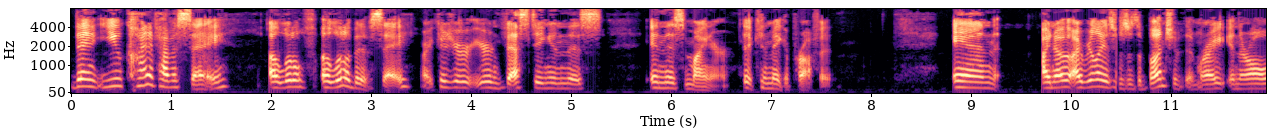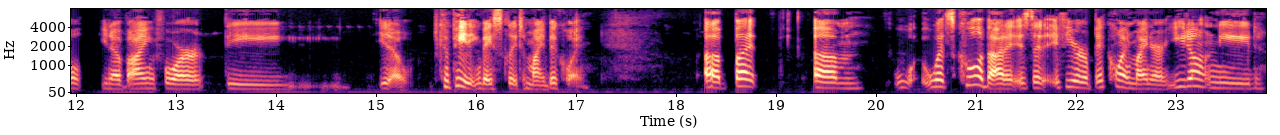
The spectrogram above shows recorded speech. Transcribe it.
then you kind of have a say, a little, a little bit of say, right? Because you're you're investing in this in this miner that can make a profit. And I know I realize there's a bunch of them, right? And they're all you know vying for the you know competing basically to mine Bitcoin. Uh, but um, w- what's cool about it is that if you're a Bitcoin miner, you don't need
